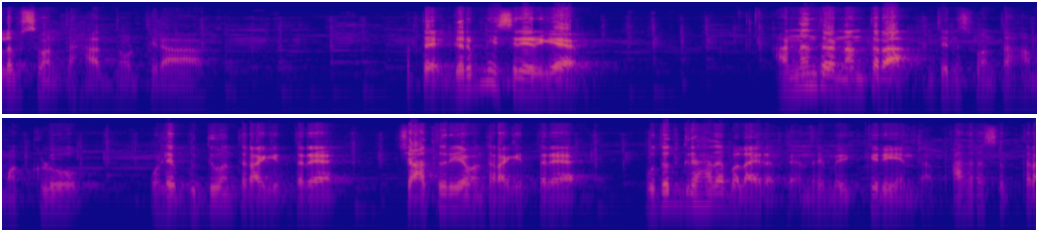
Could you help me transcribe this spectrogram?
ಲಭಿಸುವಂತಹದ್ದು ನೋಡ್ತೀರಾ? ಮತ್ತು ಗರ್ಭಿಣಿ ಸ್ತ್ರೀಯರಿಗೆ ಹನ್ನೊಂದರ ನಂತರ ಜನಿಸುವಂತಹ ಮಕ್ಕಳು ಒಳ್ಳೆ ಬುದ್ಧಿವಂತರಾಗಿರ್ತಾರೆ, ಚಾತುರ್ಯವಂತರಾಗಿರ್ತಾರೆ, ಬುಧಗ್ರಹದ ಬಲ ಇರುತ್ತೆ. ಅಂದರೆ ಮೆರ್ಕ್ಯುರಿ ಅಂತ ಪಾದರಸತ್ರ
